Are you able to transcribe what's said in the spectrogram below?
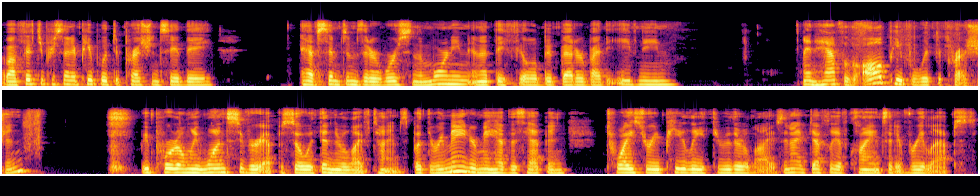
about 50% of people with depression say they have symptoms that are worse in the morning and that they feel a bit better by the evening. And half of all people with depression report only one severe episode within their lifetimes, but the remainder may have this happen twice or repeatedly through their lives. And I definitely have clients that have relapsed.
